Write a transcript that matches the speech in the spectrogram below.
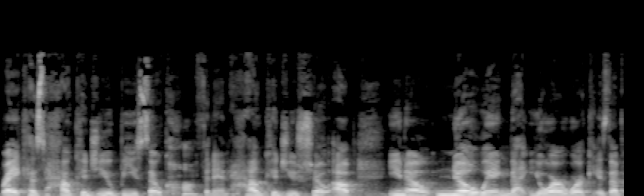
right? Because how could you be so confident? How could you show up, you know, knowing that your work is of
